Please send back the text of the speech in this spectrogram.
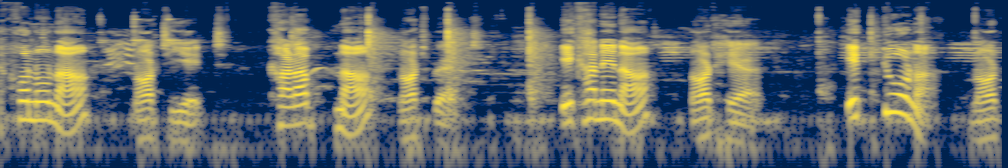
এখনও না? নট ইয়েট খারাপ না? Not bad. এখানে না? নট হেয়ার একটুও না? নট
